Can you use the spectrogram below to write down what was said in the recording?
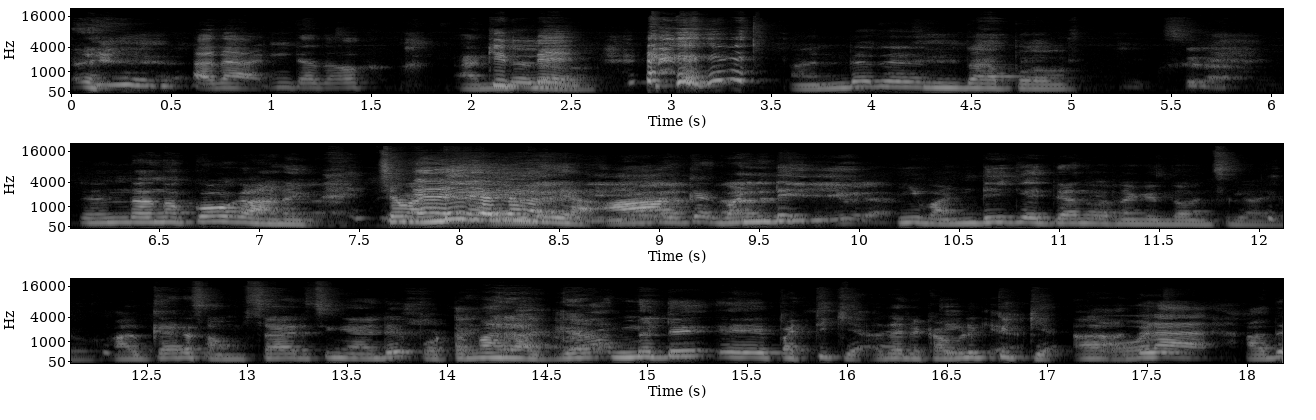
അതാ എന്റതോ? അന്റത് എന്താപ്പോ? എന്താന്നൊക്കെ കാണും. പക്ഷെ വണ്ടി കയറ്റാൻ അറിയാം. ആൾക്കാർ വണ്ടി ഈ വണ്ടി കയറ്റാന്ന് പറഞ്ഞെങ്കിൽ എന്താ മനസ്സിലായോ? ആൾക്കാരെ സംസാരിച്ചിങ്ങാണ്ട് പൊട്ടന്മാരാക്കുക എന്നിട്ട് പറ്റിക്കുക. അതന്നെ കബളിപ്പിക്കുക. അത്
